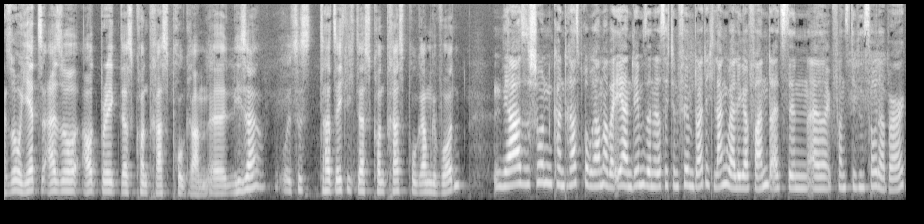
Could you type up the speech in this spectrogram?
So, jetzt also Outbreak, das Kontrastprogramm. Äh, Lisa, ist es tatsächlich das Kontrastprogramm geworden? Ja, es ist schon ein Kontrastprogramm, aber eher in dem Sinne, dass ich den Film deutlich langweiliger fand als den äh, von Steven Soderbergh.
